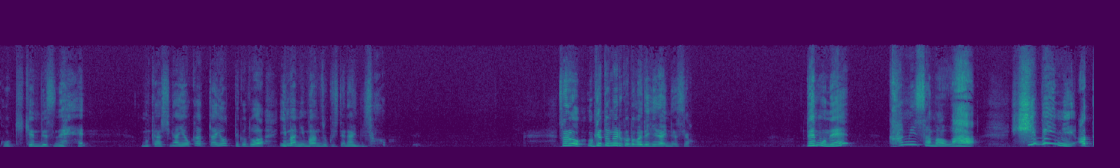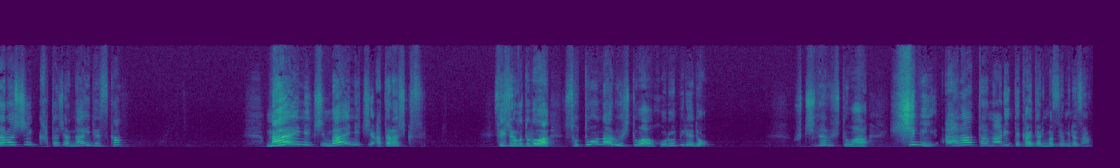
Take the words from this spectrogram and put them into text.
こう危険ですね。昔が良かったよってことは今に満足してないんですよ。それを受け止めることができないんですよ。でもね神様は日々に新しい方じゃないですか。毎日毎日新しくする。聖書の言葉は「外なる人は滅びれど。内なる人は日々新たなり」って書いてありますよ皆さん。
